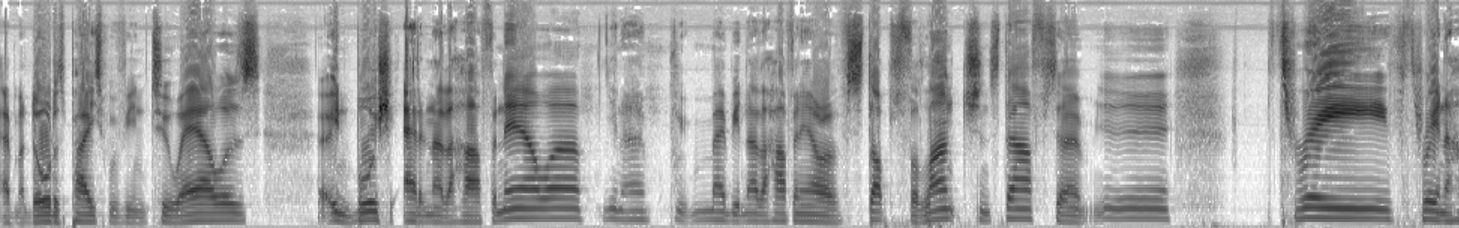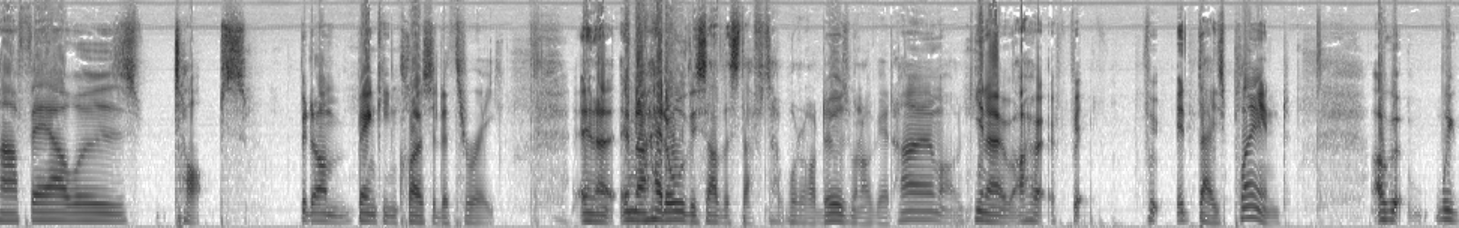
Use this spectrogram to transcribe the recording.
at my daughter's pace within two hours. Uh, in bush, add another half an hour, you know, maybe another half an hour of stops for lunch and stuff. So, yeah, three, three and a half hours tops. But I'm banking closer to three and I, and I had all this other stuff. So what I'll do is when I get home, I'll, you know, I, it days planned. I, we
